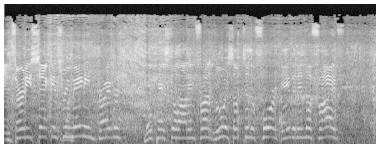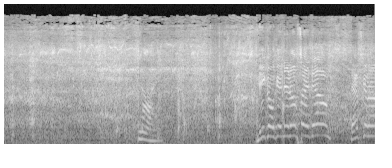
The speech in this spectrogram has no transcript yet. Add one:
and 30 seconds remaining, drivers. Lopez still out in front. Lewis up to the four. David in the five. Nine. Niko getting it upside down. That's going to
